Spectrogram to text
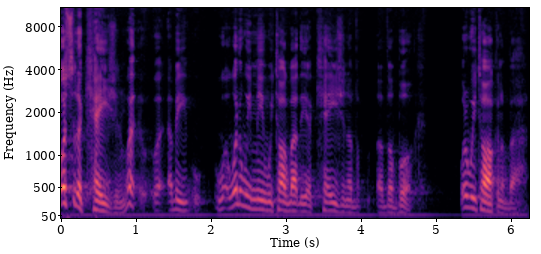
What's an occasion? What, what I mean, what, what do we mean we talk about the occasion of, of the book? What are we talking about?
